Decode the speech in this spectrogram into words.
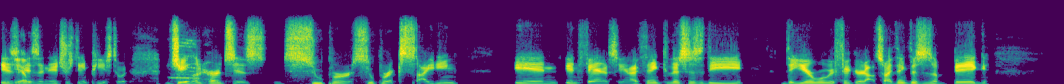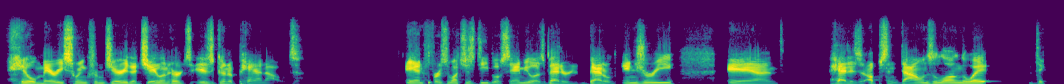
is, Yep. is an interesting piece to it. Jalen Hurts is super, super exciting in in fantasy. And I think this is the the year where we figure it out. So I think this is a big Hail Mary swing from Jerry that Jalen Hurts is going to pan out. And for as much as Deebo Samuel has battled, battled injury and had his ups and downs along the way, the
